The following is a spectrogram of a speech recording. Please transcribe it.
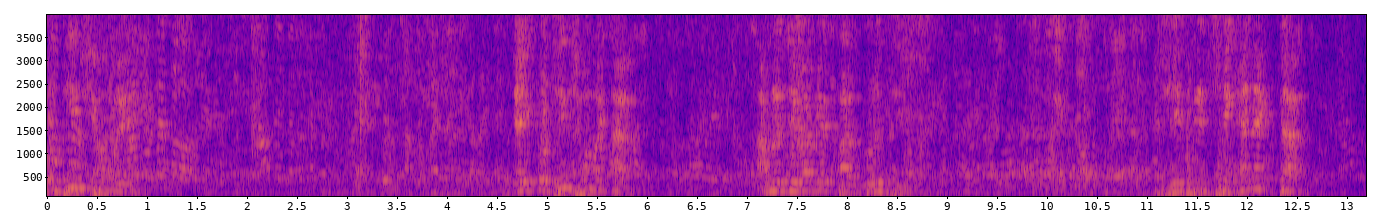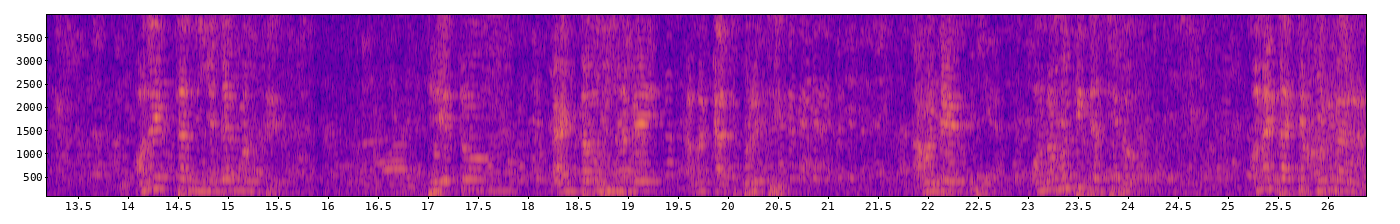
কঠিন সময়ে এই কঠিন সময়টা আমরা যেভাবে পার করেছি, সেখানে একটা অনেকটা নিজেদের মধ্যে যেহেতু একদল হিসাবে আমরা কাজ করেছি, আমাদের অনুভূতিটা ছিল অনেকটা একটা পরিবারের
